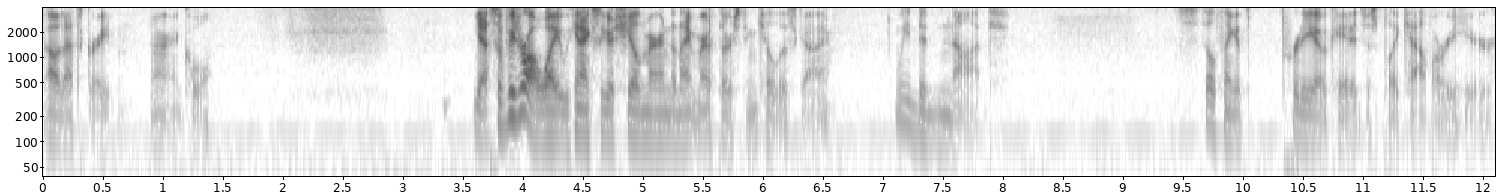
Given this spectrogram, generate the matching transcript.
Oh, that's great. All right, cool. Yeah, so if we draw a white, we can actually go Shield Mare into Nightmare Thirst and kill this guy. We did not. Still think it's pretty okay to just play Cavalry here.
